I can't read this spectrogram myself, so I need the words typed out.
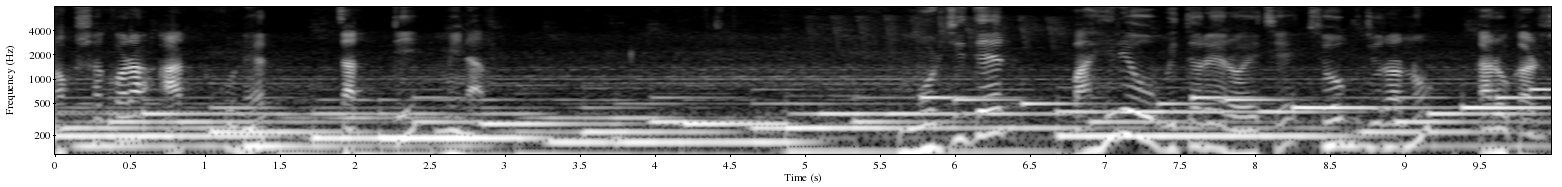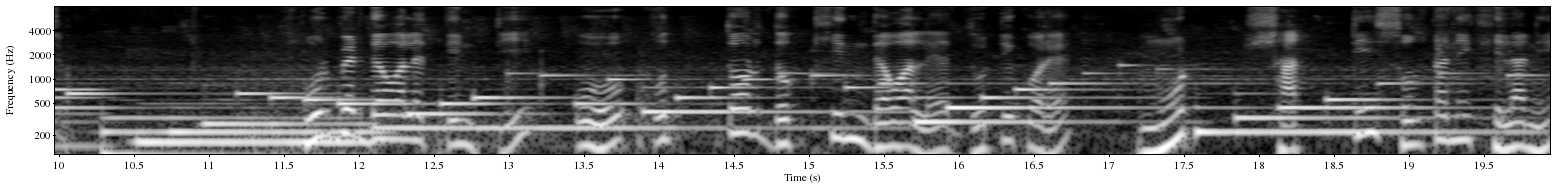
নকশা করা আট কোণের চারটি মিনার। মসজিদের বাহিরে ও ভিতরে রয়েছে চোখ জোড়ানো কারুকার্য। পূর্বের দেওয়ালে তিনটি ও উত্তর দক্ষিণ দেওয়ালে দুটি করে মোট ষাটটি সুলতানি খিলানি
